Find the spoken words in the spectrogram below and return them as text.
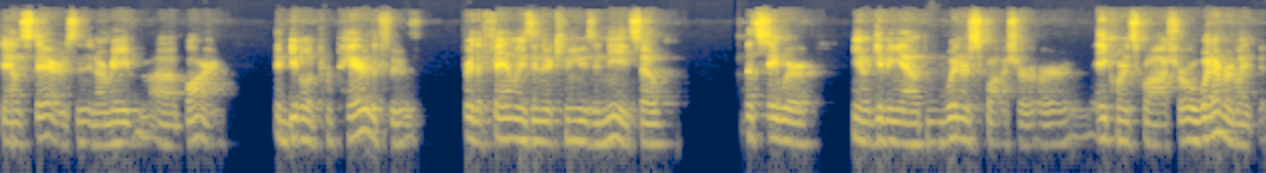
downstairs in our main uh, barn and be able to prepare the food for the families in their communities in need. So let's say we're you know giving out winter squash or, or acorn squash or whatever it might be.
